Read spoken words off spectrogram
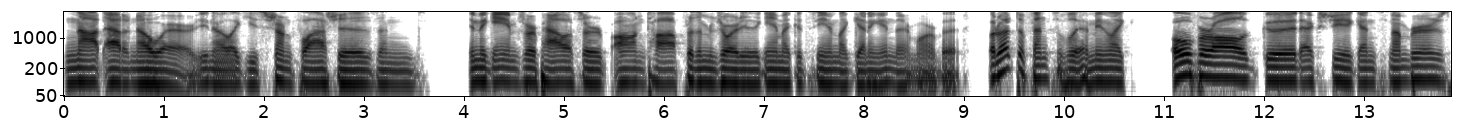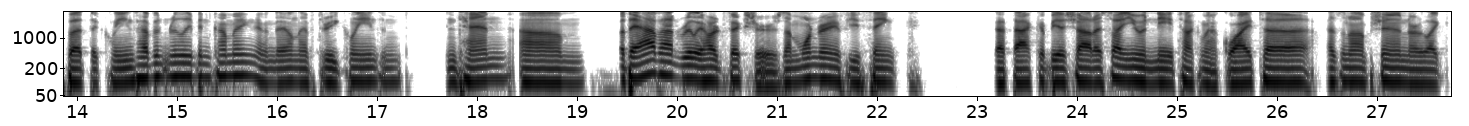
not out of nowhere. You know, like he's shown flashes and in the games where Palace are on top for the majority of the game, I could see him like getting in there more. But what about defensively? I mean, like overall good XG against numbers, but the cleans haven't really been coming, and they only have three cleans in in ten. Um, but they have had really hard fixtures. I'm wondering if you think that that could be a shot. I saw you and Nate talking about Guaita as an option, or like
